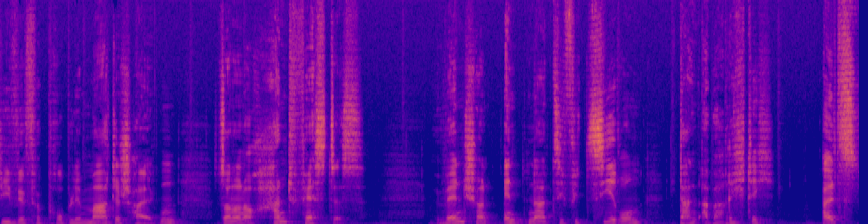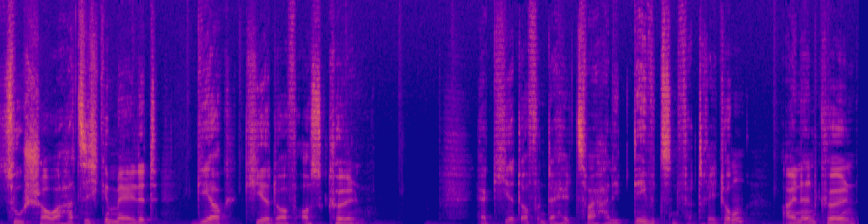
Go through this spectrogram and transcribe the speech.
die wir für problematisch halten, sondern auch Handfestes. Wenn schon Entnazifizierung, dann aber richtig. Als Zuschauer hat sich gemeldet Georg Kierdorf aus Köln. Herr Kierdorf unterhält zwei Harley-Davidson-Vertretungen, eine in Köln,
